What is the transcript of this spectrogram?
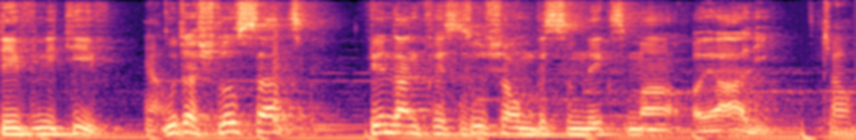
Definitiv. Ja. Guter Schlusssatz. Vielen Dank fürs Zuschauen. Bis zum nächsten Mal. Euer Ali. Ciao.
